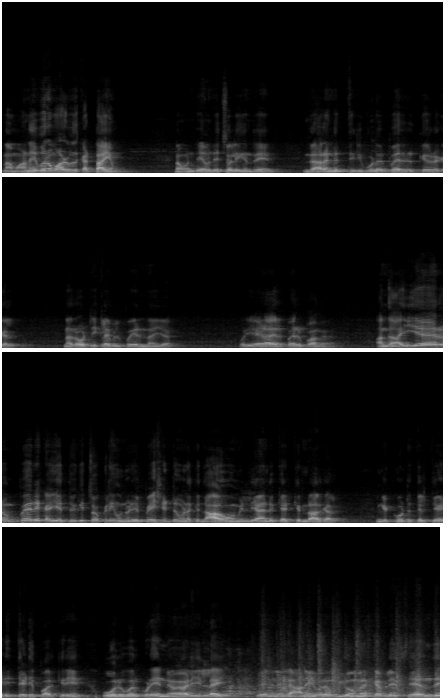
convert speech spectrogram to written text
நாம் அனைவரும் வாழ்வது கட்டாயம். நான் ஒன்றே ஒன்றை சொல்லுகின்றேன். இந்த அரங்கத்தில் இவ்வளவு பேர் இருக்கிறவர்கள் நான் ரோட்டரி கிளப்பில் போயிருந்தேன் ஐயா. ஒரு ஏழாயிரம் பேர் இருப்பாங்க. அங்கே ஐயாயிரம் பேர் கையை தூக்கி சொக்கலையும் உன்னுடைய பேசிட்டு உனக்கு ஞாபகம் இல்லையா என்று கேட்கின்றார்கள். இங்கே கூட்டத்தில் தேடி தேடி பார்க்கிறேன். ஒருவர் கூட என் நோயாளி இல்லை. ஏனெனில் அனைவரும் யோமரிக்கவிலை சேர்ந்து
